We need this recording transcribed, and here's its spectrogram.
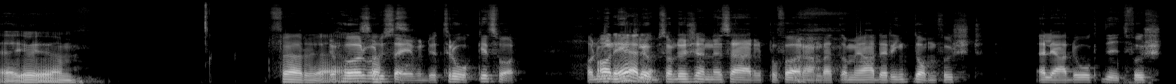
Eh, jag, eh, för, eh, Jag hör vad du att- säger, men det är ett tråkigt svar. Har du Ja, ingen är det. klubb som du känner så här på förhand att om jag hade ringt dem först? Eller jag hade åkt dit först?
